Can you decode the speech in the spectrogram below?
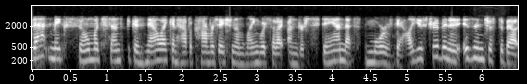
that makes so much sense because now I can have a conversation in language that I understand that's more values driven. It isn't just about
